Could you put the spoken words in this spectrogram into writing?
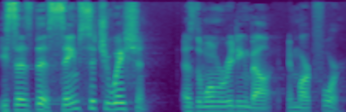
He says this same situation as the one we're reading about in Mark 4.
